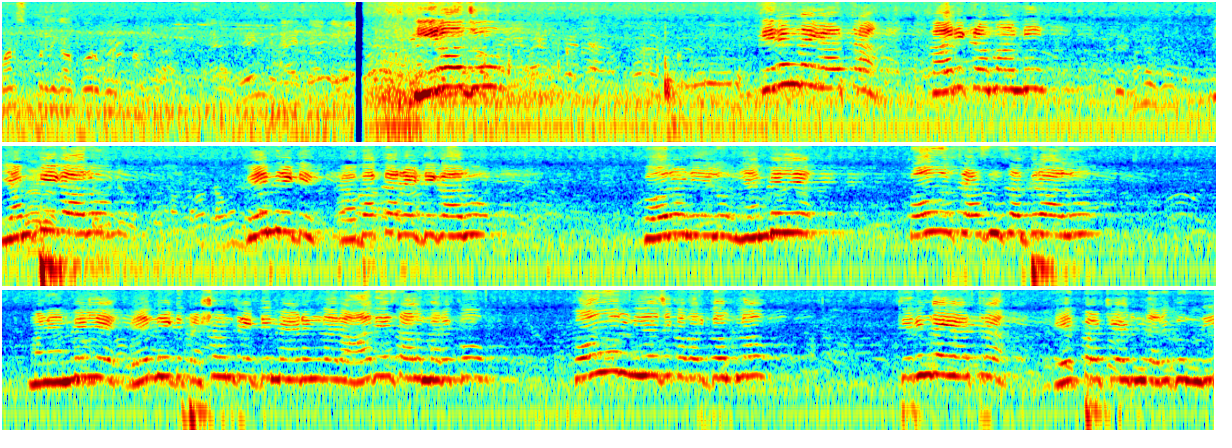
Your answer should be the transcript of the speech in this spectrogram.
మనస్ఫూర్తిగా కోరుకుంటున్నాం. ఈరోజు తిరంగ యాత్ర కార్యక్రమాన్ని ఎంపీ గారు వేమిరెడ్డి ప్రభాకర్ రెడ్డి గారు గౌరవనీయులు ఎమ్మెల్యే కోవూరు శాసనసభ్యురాలు మన ఎమ్మెల్యే వేమిరెడ్డి ప్రశాంత్ రెడ్డి మేడం గారి ఆదేశాల మేరకు కోవూరు నియోజకవర్గంలో తిరంగయాత్ర ఏర్పాటు చేయడం జరిగింది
